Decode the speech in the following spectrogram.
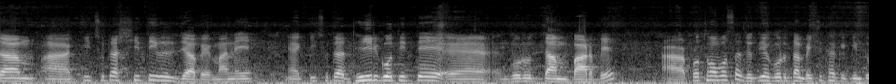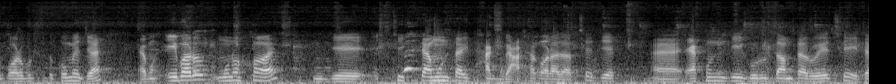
দাম কিছুটা শিথিল যাবে। মানে কিছুটা ধীর গতিতে গরুর দাম বাড়বে। প্রথম অবস্থায় যদিও গরুর দাম বেশি থাকে, কিন্তু পরবর্তীতে কমে যায়। এবং এবারও মনে হয় যে ঠিক তেমনটাই থাকবে, আশা করা যাচ্ছে যে এখন যে গরুর দামটা রয়েছে, এটা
